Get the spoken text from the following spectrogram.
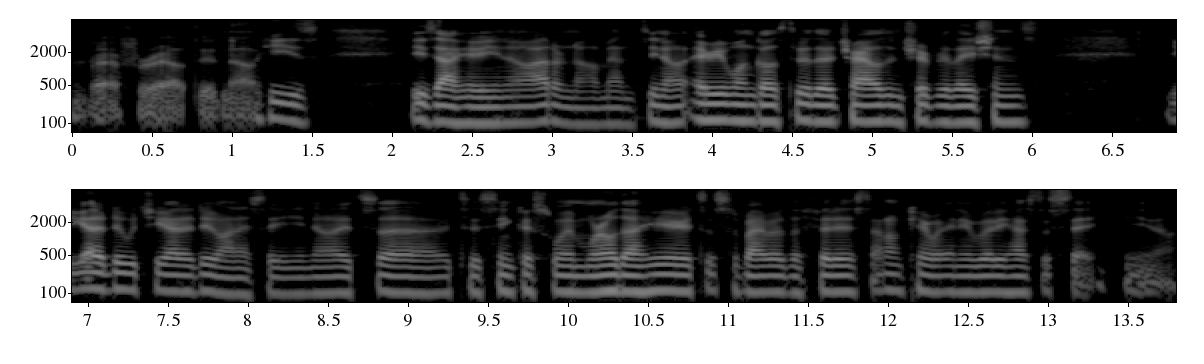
Bro, for real, dude. No, he's he's out here. You know, I don't know, man. You know, everyone goes through their trials and tribulations. You got to do what you got to do. Honestly, you know, it's a it's a sink or swim world out here. It's a survival of the fittest. I don't care what anybody has to say. You know,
